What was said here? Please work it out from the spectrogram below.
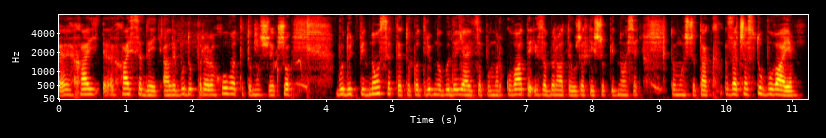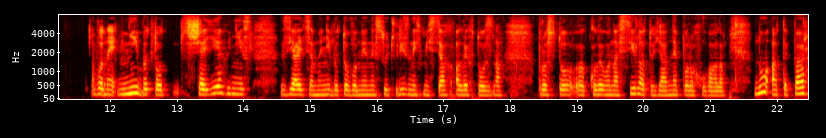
е, хай, е, хай сидить, але буду перераховувати, тому що якщо будуть підносити, то потрібно буде яйця помаркувати і забирати вже ті, що підносять. Тому що так зачасту буває. Вони нібито ще є гнізд з яйцями, нібито вони несуть в різних місцях, але хто зна. Просто е, коли вона сіла, то я не порахувала. Ну, а тепер,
